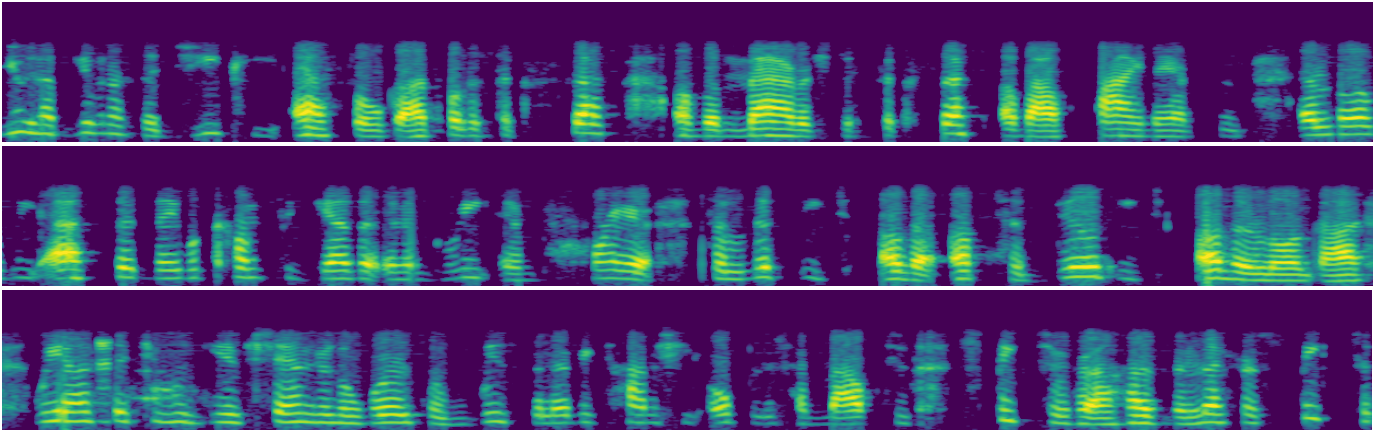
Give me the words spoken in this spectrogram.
You have given us a GPS, oh God, for the success of the marriage, the success of our finances. And Lord, we ask that they would come together and agree in prayer to lift each other up, to build each other, Lord God. We ask that you would give Chandra the words of wisdom every time she opens her mouth to speak to her husband. Let her speak to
